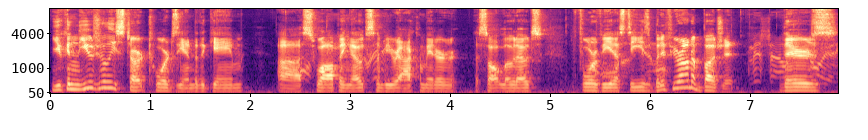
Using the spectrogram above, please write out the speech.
You can usually start towards the end of the game, uh, swapping out some of your acclamator assault loadouts for VSDs. But if you're on a budget, there's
